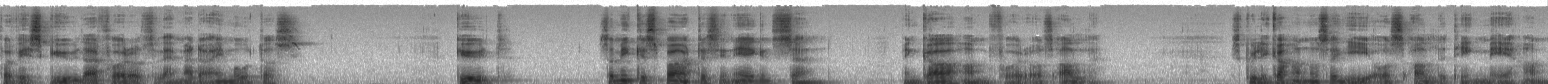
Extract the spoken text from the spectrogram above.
for hvis Gud er for oss, hvem er da imot oss? Gud, som ikke sparte sin egen sønn, men ga ham for oss alle. Skulle ikke han også gi oss alle ting med ham?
